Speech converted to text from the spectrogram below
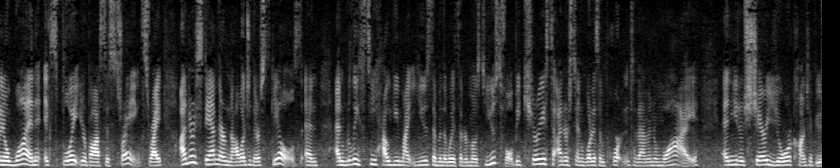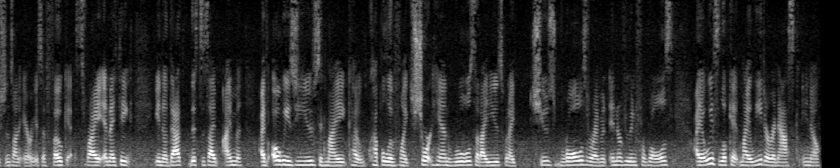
you know, one, exploit your boss's strengths, right? Understand their knowledge and their skills and, and really see how you might use them in the ways that are most useful. Be curious to understand what is important to them and why. And, you know, share your contributions on areas of focus, right? And I think, you know, that this is, I, I'm, I've always used in my kind of couple of like shorthand rules that I use when I choose roles or I'm interviewing for roles. I always look at my leader and ask, you know,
